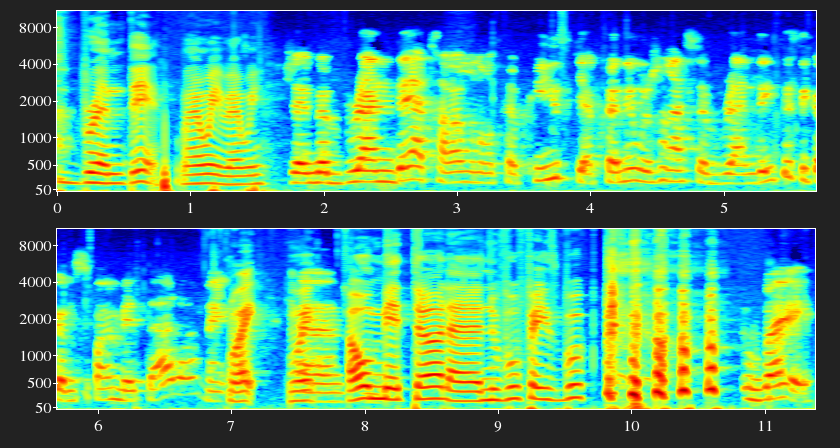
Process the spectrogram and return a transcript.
Tu te brandais. Ben oui, ben oui. je me brandais à travers mon entreprise qui apprenait aux gens à se brander. Tu sais, c'est comme super méta, là. Mais Ouais, ouais. Euh, oh, Meta, le nouveau Facebook. ouais.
